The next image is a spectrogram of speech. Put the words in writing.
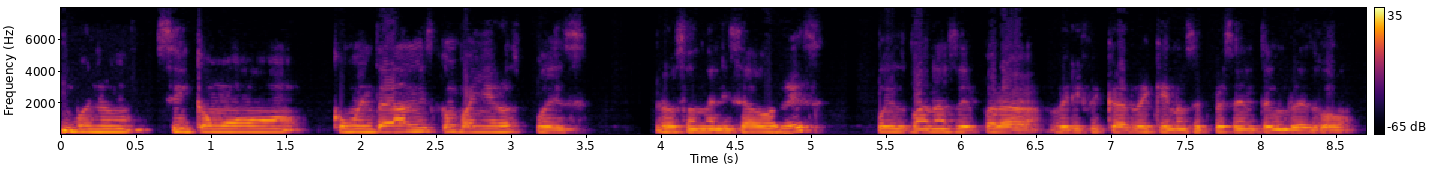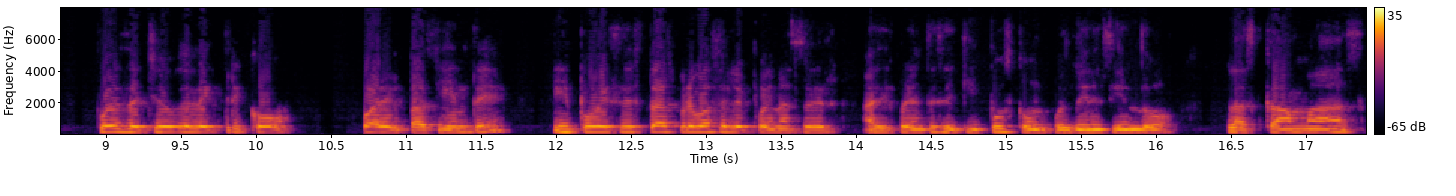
Bueno, sí, como comentaban mis compañeros, pues los analizadores pues van a ser para verificar de que no se presente un riesgo pues de choque eléctrico para el paciente y pues estas pruebas se le pueden hacer a diferentes equipos como pues vienen siendo las camas,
